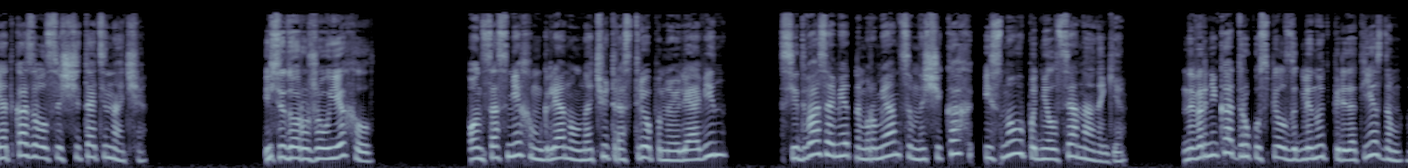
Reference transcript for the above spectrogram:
и отказывался считать иначе. «Исидор уже уехал?» Он со смехом глянул на чуть растрепанную Леовин с едва заметным румянцем на щеках и снова поднялся на ноги. Наверняка друг успел заглянуть перед отъездом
